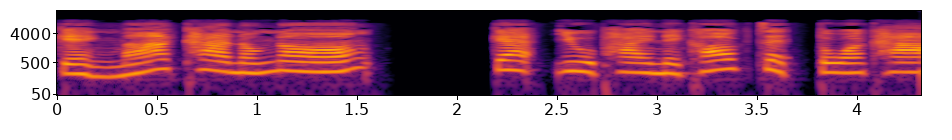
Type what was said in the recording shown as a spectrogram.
เก่งมากค่ะน้องๆ แกะอยู่ภายในคอกเจ็ดตัวค่ะ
